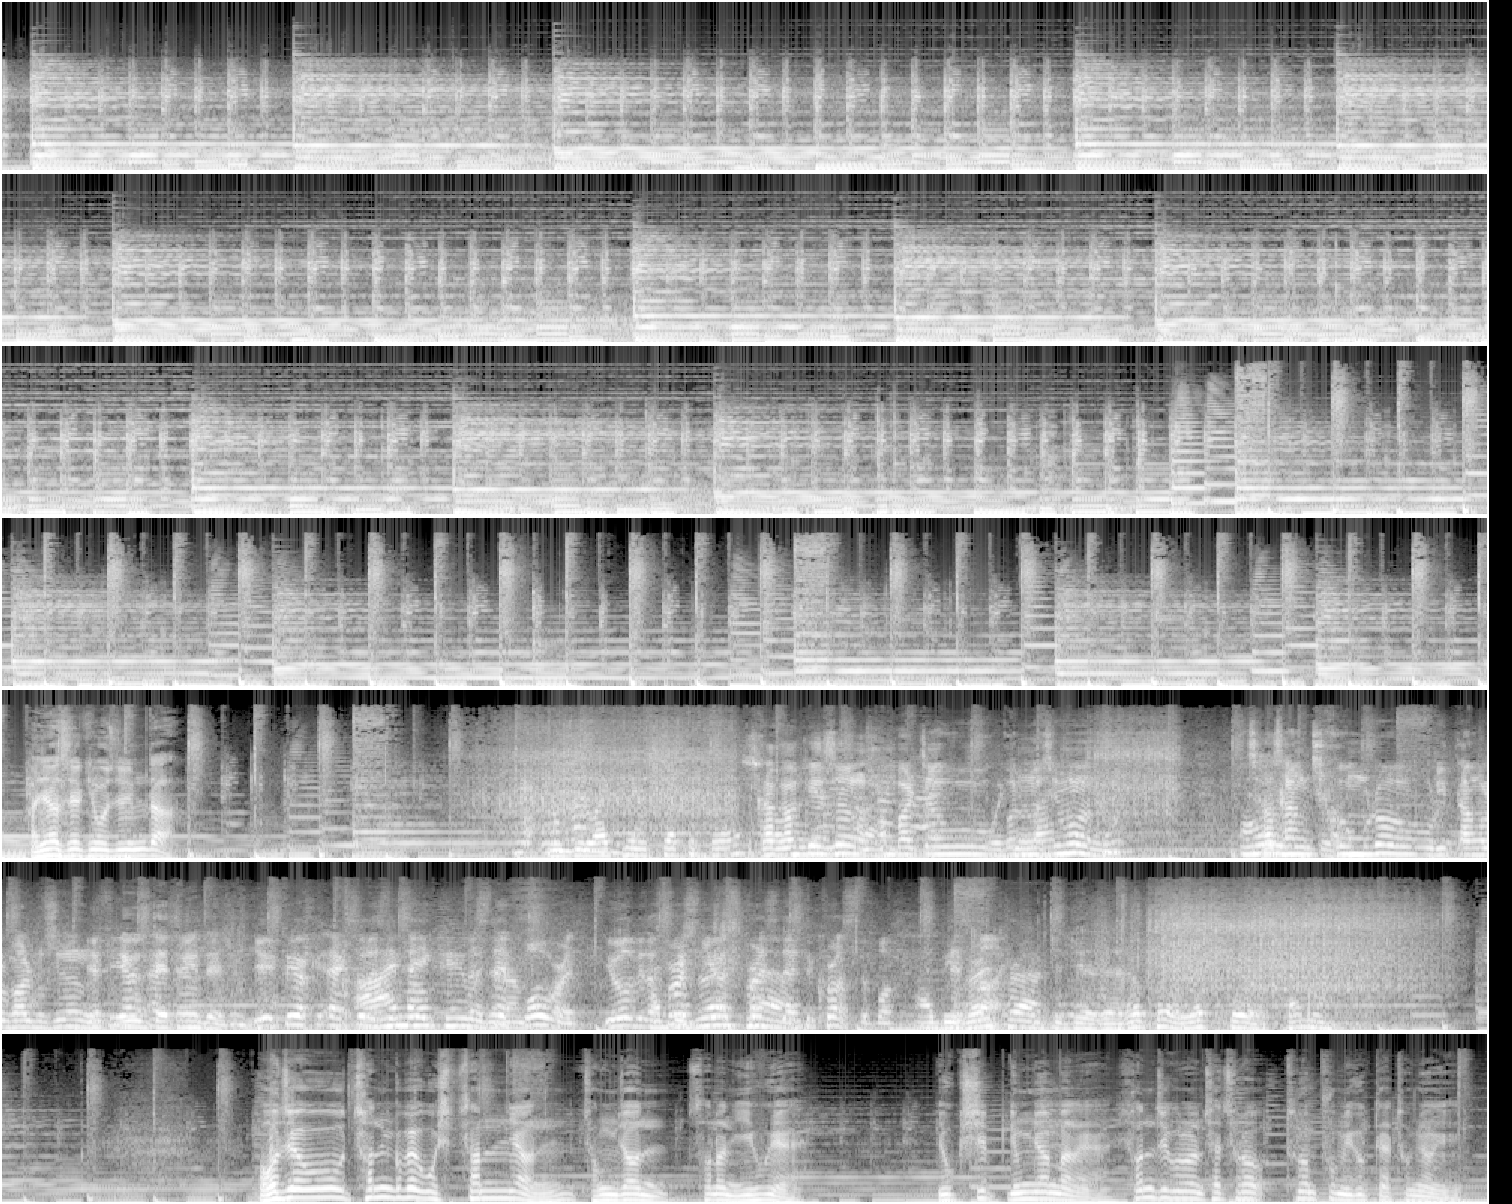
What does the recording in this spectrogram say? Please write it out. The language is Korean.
you. 안녕하세요. 김호준입니다. 사각에서 한 발자국 건너시면 사상 처음으로 우리 땅을 밟으시는 미국 대통령이 되죠. If your excellency take a step forward, you will be the first U.S. president to cross the book. I'd be this very line. proud to do that. Okay, let's do it. Come on. 어제 오후 1953년 정전 선언 이후에 66년 만에 현직으로는 최초로 트럼프 미국 대통령이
